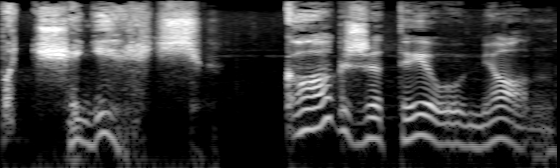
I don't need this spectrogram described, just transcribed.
подчинились. Как же ты умен!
